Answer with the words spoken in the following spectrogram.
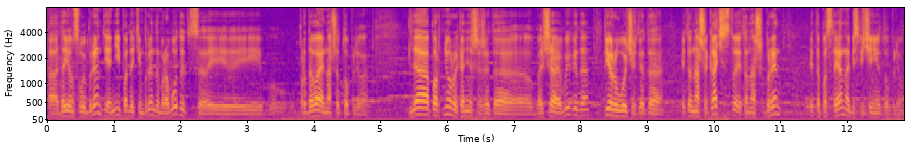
а, даем свой бренд, и они под этим брендом работают, продавая наше топливо. Для партнера, конечно же, это большая выгода. В первую очередь это, это наше качество, это наш бренд, это постоянное обеспечение топливом.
